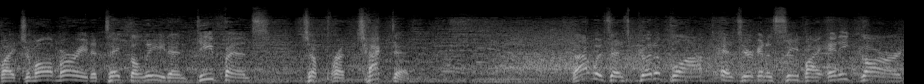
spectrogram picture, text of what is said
by Jamal Murray to take the lead and defense to protect it. That was as good a block as you're going to see by any guard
